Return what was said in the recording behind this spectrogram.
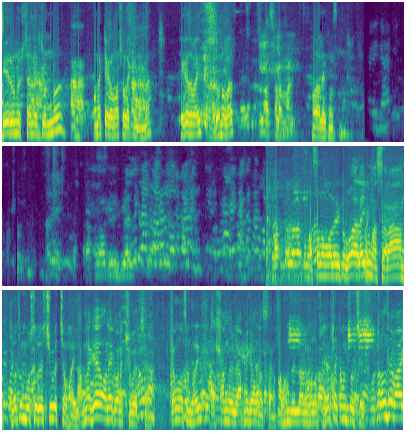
বিয়ের অনুষ্ঠানের জন্য হ্যাঁ। হ্যাঁ অনেক টাকার মশলা কিনলেন না? ঠিক আছে ভাই ধন্যবাদ। আসসালামু আলাইকুম। ওয়ালাইকুম আসসালাম। আসসালামু আলাইকুম। ওয়ালাইকুম আসসালাম। নতুন বছরের শুভেচ্ছা ভাই। আপনাকে অনেক অনেক শুভেচ্ছা। কেমন আছেন ভাই? আলহামদুলিল্লাহ আপনি কেমন আছেন? আলহামদুলিল্লাহ আমি ভালো আছি। ব্যবসা কেমন চলছে? চলছে ভাই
